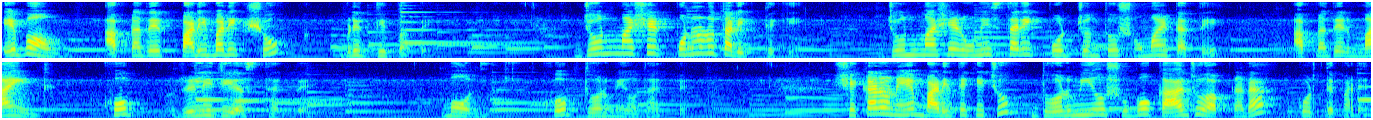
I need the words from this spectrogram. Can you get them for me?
এবং আপনাদের পারিবারিক সুখ বৃদ্ধি পাবে। জুন মাসের পনেরো তারিখ থেকে, জুন মাসের উনিশ তারিখ পর্যন্ত সময়টাতে আপনাদের মাইন্ড খুব রিলিজিয়াস থাকবে। মন খুব ধর্মীয় থাকবে। সে কারণে বাড়িতে কিছু ধর্মীয় শুভ কাজও আপনারা করতে পারেন।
